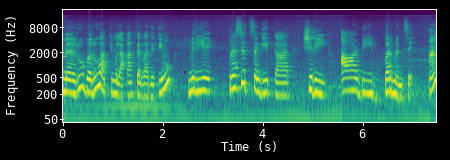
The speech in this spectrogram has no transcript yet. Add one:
मैं रूबरू आपकी मुलाकात करवा देती हूँ। मिलिए प्रसिद्ध संगीतकार श्री आर डी बर्मन से। हाँ?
